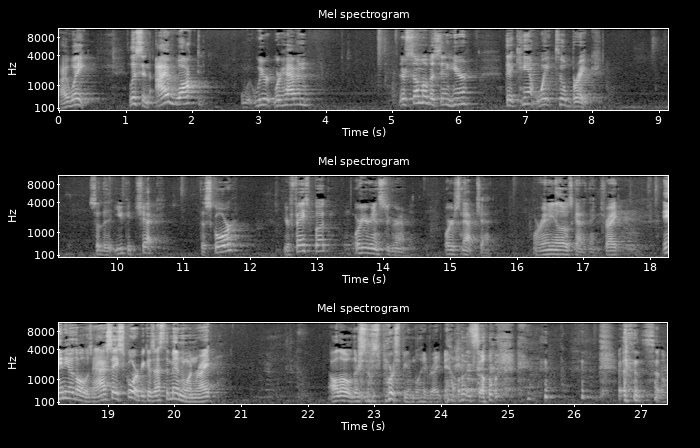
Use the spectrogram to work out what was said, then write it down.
I wait. Listen, I've walked, we're, we're having, there's some of us in here that can't wait till break so that you could check the score your Facebook or your Instagram or your Snapchat or any of those kind of things, right? Any of those. And I say score because that's the men one, right? Although there's no sports being played right now, so so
